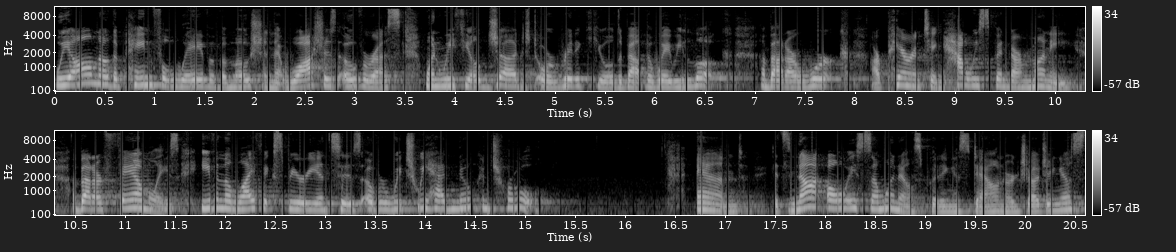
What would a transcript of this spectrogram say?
We all know the painful wave of emotion that washes over us when we feel judged or ridiculed about the way we look, about our work, our parenting, how we spend our money, about our families, even the life experiences over which we had no control. And it's not always someone else putting us down or judging us.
